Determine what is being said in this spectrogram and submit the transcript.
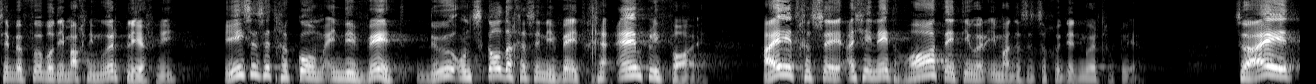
sê byvoorbeeld jy mag nie moord pleeg nie. Jesus het gekom en die wet, hoe onskuldig is in die wet, geamplify. Hy het gesê as jy net haat het teenoor iemand, is dit so goed het moord gepleeg. So hy het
